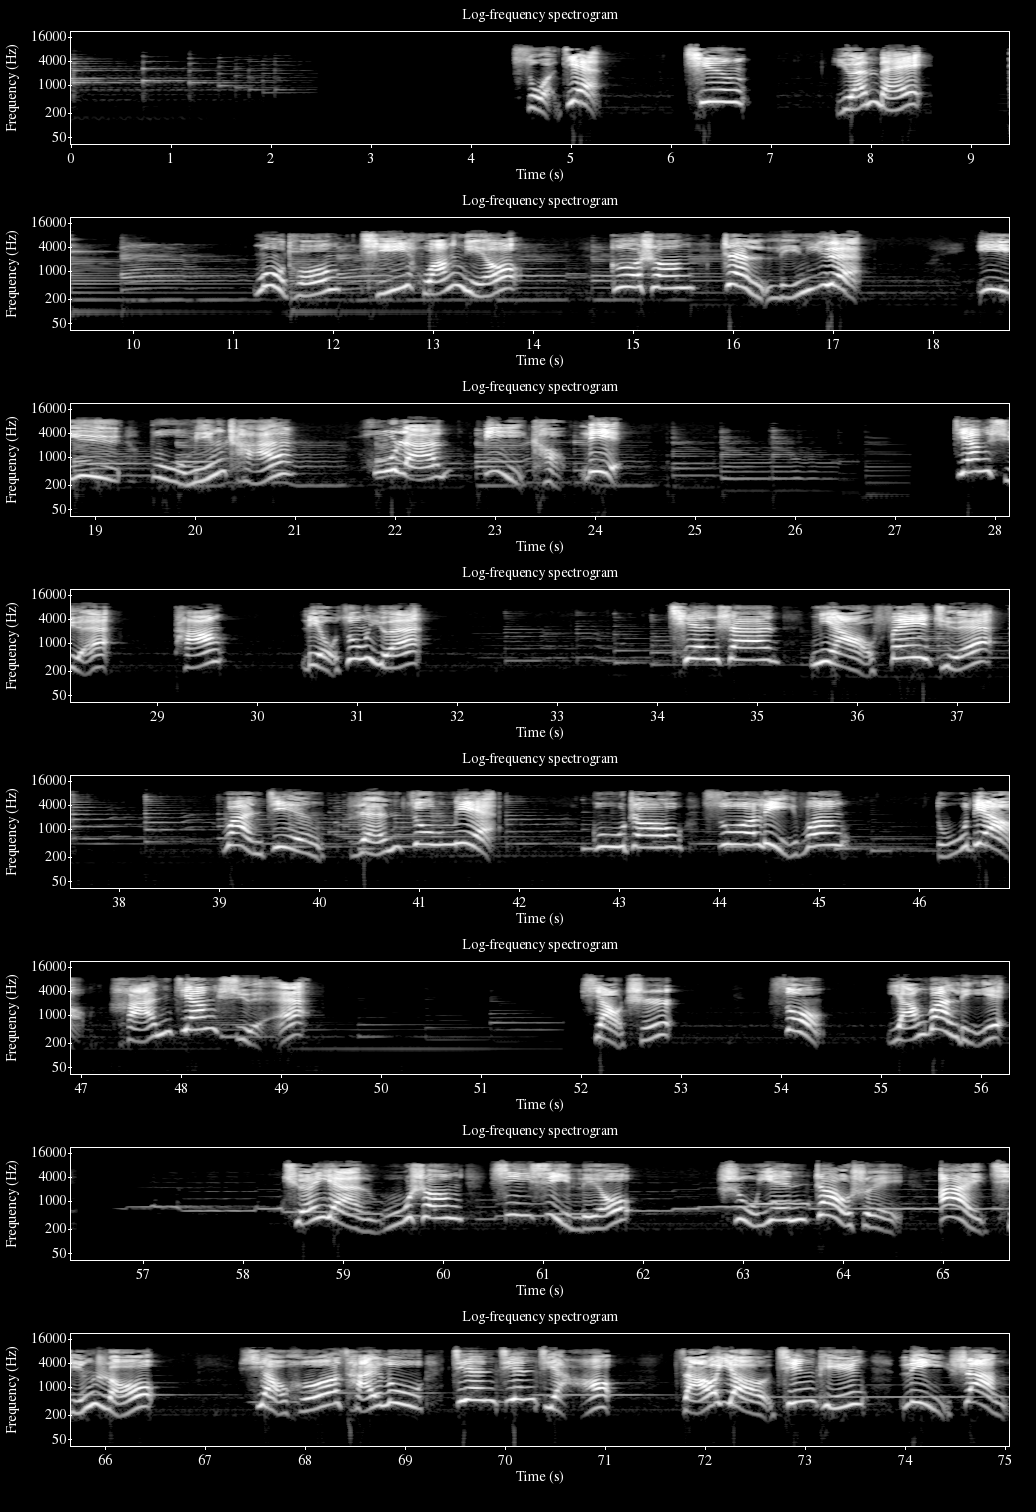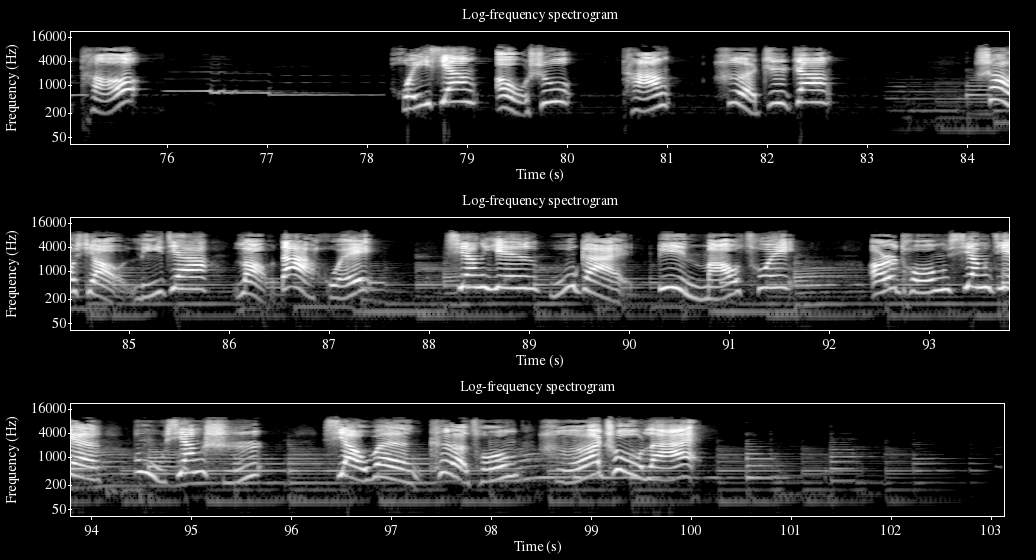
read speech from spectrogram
所见，清，袁枚。牧童骑黄牛，歌声振林樾。意欲捕鸣蝉，忽然闭口裂。江雪，唐·柳宗元。千山鸟飞绝，万径。人踪灭，孤舟蓑笠翁，独钓寒江雪。小池，宋·杨万里。泉眼无声惜细流。树阴照水爱晴柔。小荷才露尖尖角，早有蜻蜓立上头。《回乡偶书》唐·贺知章。少小离家老大回，乡音无改鬓毛衰。儿童相见不相识。笑问客从何处来？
